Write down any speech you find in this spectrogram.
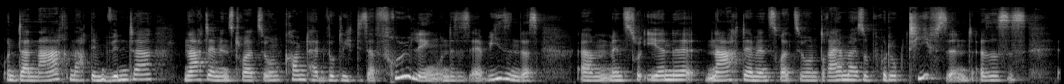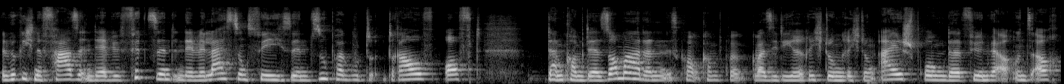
Und danach, nach dem Winter, nach der Menstruation, kommt halt wirklich dieser Frühling. Und es ist erwiesen, dass ähm, Menstruierende nach der Menstruation dreimal so produktiv sind. Also es ist wirklich eine Phase, in der wir fit sind, in der wir leistungsfähig sind, super gut drauf, oft. Dann kommt der Sommer, dann ist, kommt, quasi die Richtung Richtung Eisprung. Da fühlen wir uns auch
